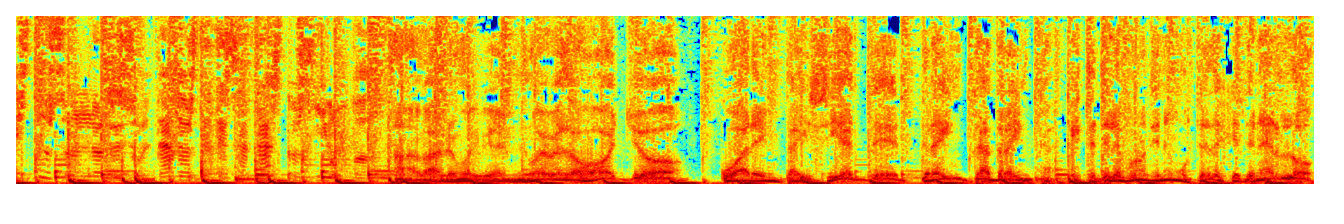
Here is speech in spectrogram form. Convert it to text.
Estos son los resultados de desatascos Jumbo. Ah, vale, muy bien. 928 47 30 30. Este teléfono tienen ustedes que tenerlo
